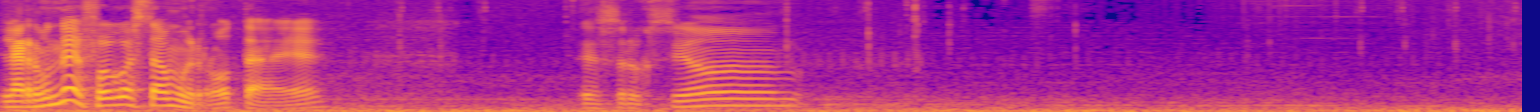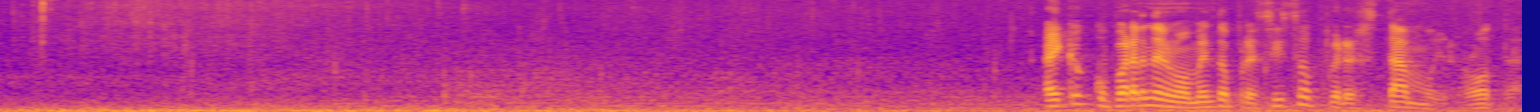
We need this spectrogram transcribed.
La runa de fuego está muy rota, eh. Destrucción. Hay que ocupar en el momento preciso, pero está muy rota.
